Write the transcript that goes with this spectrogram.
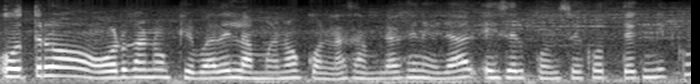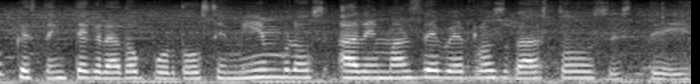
Otro órgano que va de la mano con la Asamblea General es el Consejo Técnico que está integrado por 12 miembros, además de ver los gastos este,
